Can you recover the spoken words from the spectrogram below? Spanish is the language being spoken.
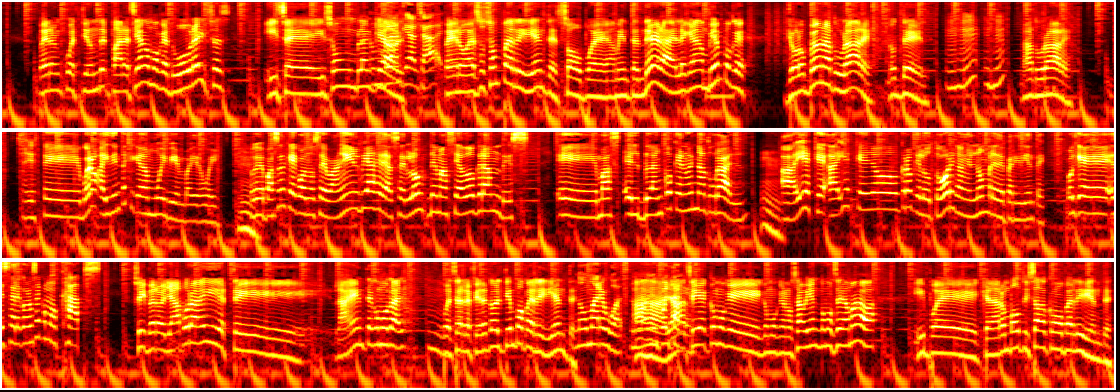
Pero en cuestión de, parecía como que tuvo braces y se hizo un blanqueador. blanqueador, chacho. Pero esos son perridientes. So, pues a mi entender, a él le quedan bien porque yo los veo naturales, los de él. Naturales. Este, bueno, hay dientes que quedan muy bien, by the way. Mm. Lo que pasa es que cuando se van en el viaje de hacerlos demasiado grandes, eh, más el blanco que no es natural, Mm. ahí es que ahí es que yo creo que le otorgan el nombre de perdidiente, porque se le conoce como caps. Sí, pero ya por ahí, este, la gente como tal, pues se refiere todo el tiempo a perridientes. No matter what, no, Ajá, no importa ya, qué. sí, es como que, como que no sabían cómo se llamaba y pues quedaron bautizados como perridientes.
